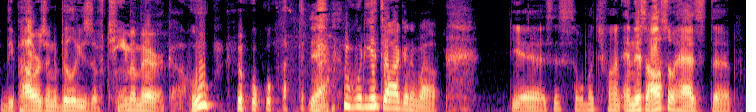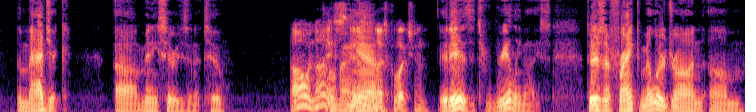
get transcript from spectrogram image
the powers and abilities of Team America. Who? what? Yeah. what are you talking about? Yeah, this is so much fun. And this also has the the Magik uh miniseries in it too. Oh, nice. Oh, nice. Yeah, Yeah. a nice collection. It is. It's really nice. There's a Frank Miller drawn um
